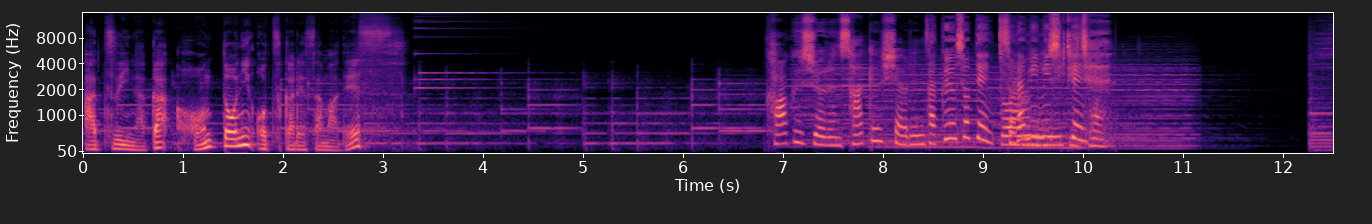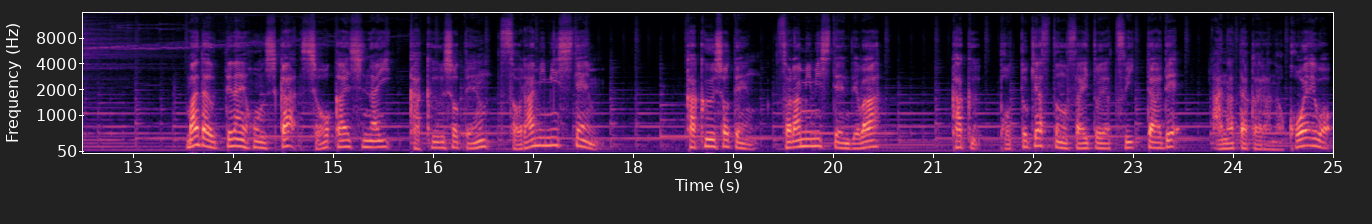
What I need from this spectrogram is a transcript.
暑い中本当にお疲れ様です。ート架空書店架空書店架空書店空耳視点まだ売ってない本しか紹介しない架空書店空耳視点。架空書店空耳視点では各ポッドキャストのサイトやツイッターであなたからの声を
